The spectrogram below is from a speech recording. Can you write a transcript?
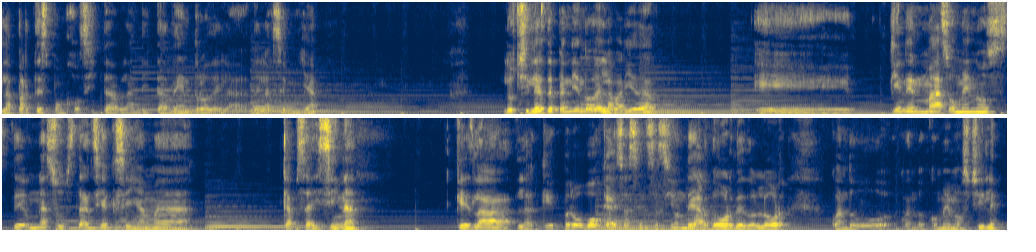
la parte esponjosita, blandita dentro de la, semilla. Los chiles, dependiendo de la variedad, eh, tienen más o menos de una sustancia que se llama capsaicina, que es la, que provoca esa sensación de ardor, de dolor cuando, cuando comemos chile.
